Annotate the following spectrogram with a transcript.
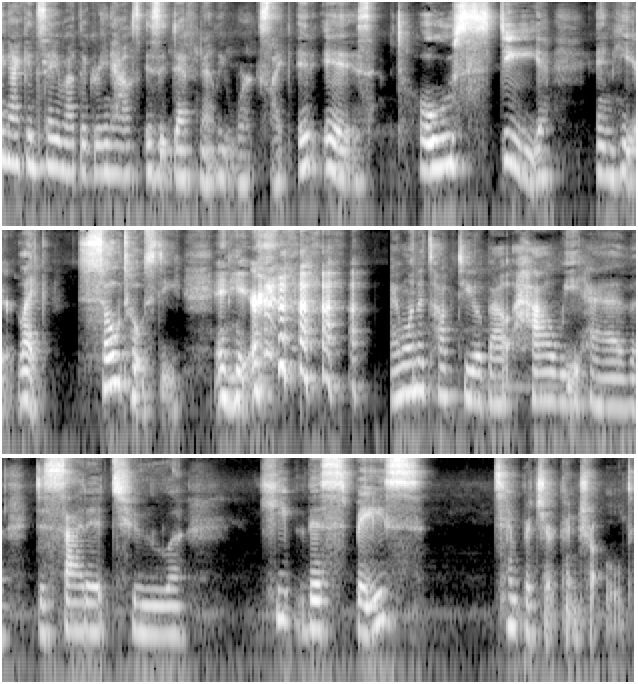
Thing I can say about the greenhouse is it definitely works. Like it is toasty in here, like so toasty in here. I want to talk to you about how we have decided to keep this space temperature controlled.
